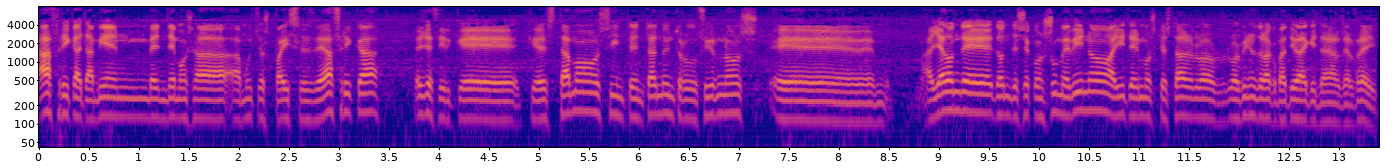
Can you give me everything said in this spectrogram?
África también vendemos a, muchos países de África. Es decir, que, estamos intentando introducirnos allá donde, donde se consume vino, allí tenemos que estar los, vinos de la cooperativa de Quintanar del Rey.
